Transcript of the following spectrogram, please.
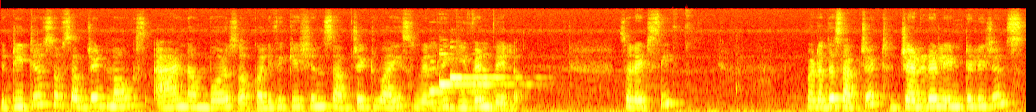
The details of subject marks and numbers of qualification subject wise will be given below. So let's see. What are the subject? General intelligence,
